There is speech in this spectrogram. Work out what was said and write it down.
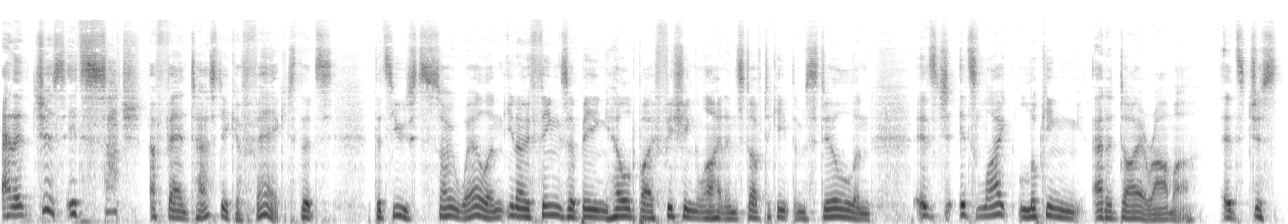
and it just it's such a fantastic effect that's that's used so well, and you know things are being held by fishing line and stuff to keep them still, and it's it's like looking at a diorama. It's just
